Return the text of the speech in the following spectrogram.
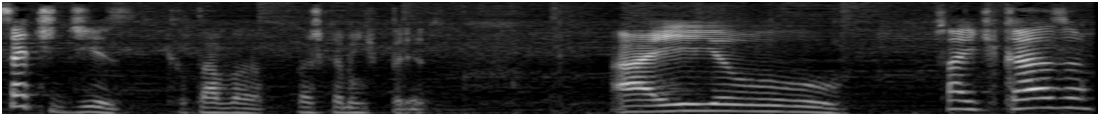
sete dias que eu tava praticamente preso. Aí eu saí de casa.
